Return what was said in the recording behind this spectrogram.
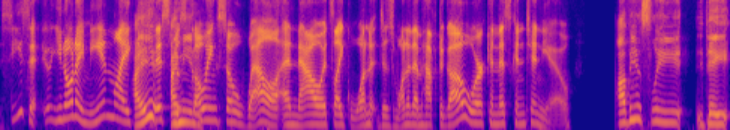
season. You know what I mean? Like I- this I was mean- going so well, and now it's like one. Does one of them have to go, or can this continue? Obviously, they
